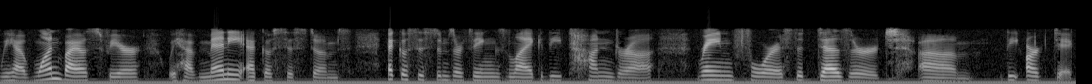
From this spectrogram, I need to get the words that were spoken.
we have one biosphere, we have many ecosystems. Ecosystems are things like the tundra, rainforest, the desert, um, the Arctic.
